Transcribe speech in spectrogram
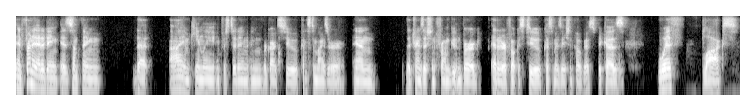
and front end editing is something that I am keenly interested in in regards to customizer and the transition from Gutenberg editor focus to customization focus because with blocks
